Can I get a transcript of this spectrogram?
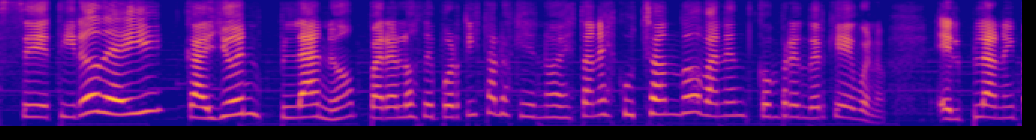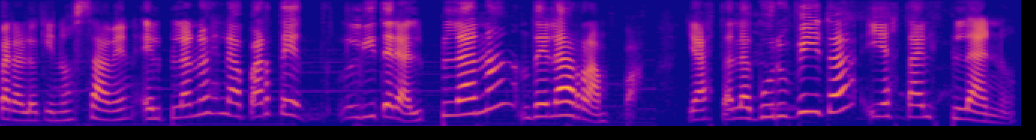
se tiró de ahí, cayó en plano. Para los deportistas, los que nos están escuchando, van a comprender que, bueno, el plano, y para los que no saben, el plano es la parte literal, plana de la rampa. Ya está la curvita y está el plano.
